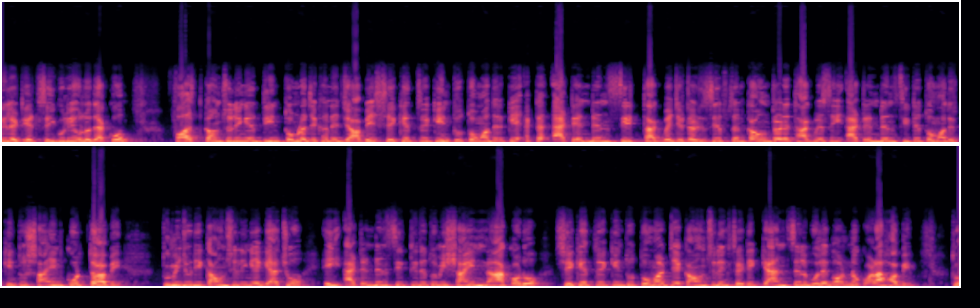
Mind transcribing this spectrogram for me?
রিলেটেড সেইগুলি হলো দেখো ফার্স্ট কাউন্সিলিংয়ের দিন তোমরা যেখানে যাবে, সেক্ষেত্রে কিন্তু তোমাদেরকে একটা অ্যাটেন্ডেন্স সিট থাকবে, যেটা রিসেপশন কাউন্টারে থাকবে, সেই অ্যাটেন্ডেন্স সিটে তোমাদের কিন্তু সাইন করতে হবে। তুমি যদি কাউন্সিলিংয়ে গেছো, এই অ্যাটেন্ডেন্স সিটটিতে তুমি সাইন না করো, সেক্ষেত্রে কিন্তু তোমার যে কাউন্সিলিং সেটি ক্যান্সেল বলে গণ্য করা হবে। তো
